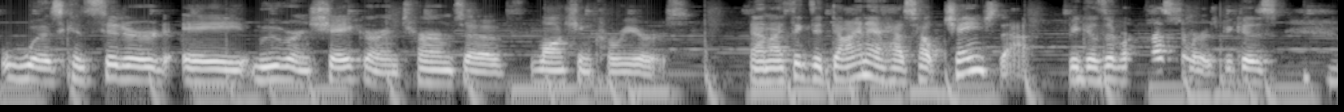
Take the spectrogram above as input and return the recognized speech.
was considered a mover and shaker in terms of launching careers. And I think the Dinah has helped change that because of our customers. Because mm-hmm.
